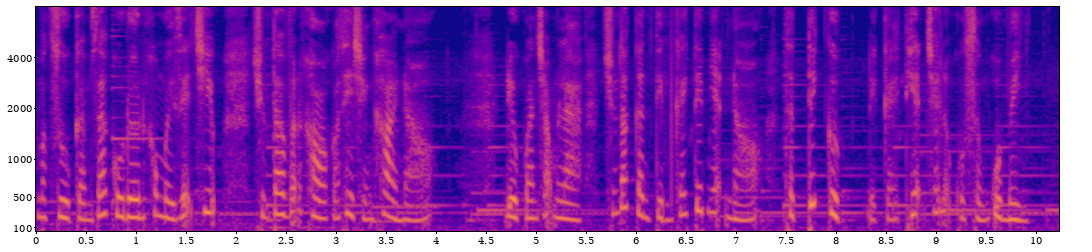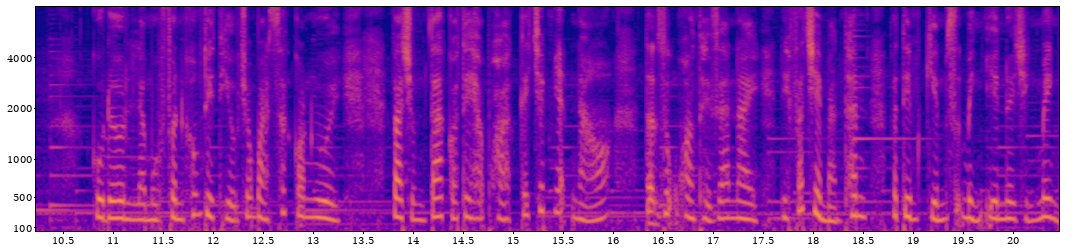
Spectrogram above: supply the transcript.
Mặc dù cảm giác cô đơn không mấy dễ chịu, chúng ta vẫn khó có thể tránh khỏi nó. Điều quan trọng là chúng ta cần tìm cách tiếp nhận nó thật tích cực để cải thiện chất lượng cuộc sống của mình. Cô đơn là một phần không thể thiếu trong bản sắc con người và chúng ta có thể học hỏi cách chấp nhận nó, tận dụng khoảng thời gian này để phát triển bản thân và tìm kiếm sự bình yên nơi chính mình.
